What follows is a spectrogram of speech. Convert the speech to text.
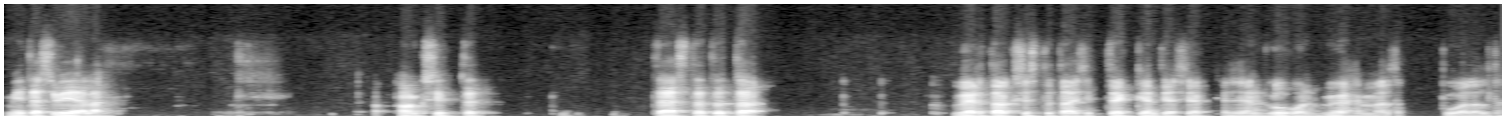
Mitäs vielä? Onko sitten tästä tota, vertauksesta tai sitten kenties sen luvun myöhemmältä puolelta?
